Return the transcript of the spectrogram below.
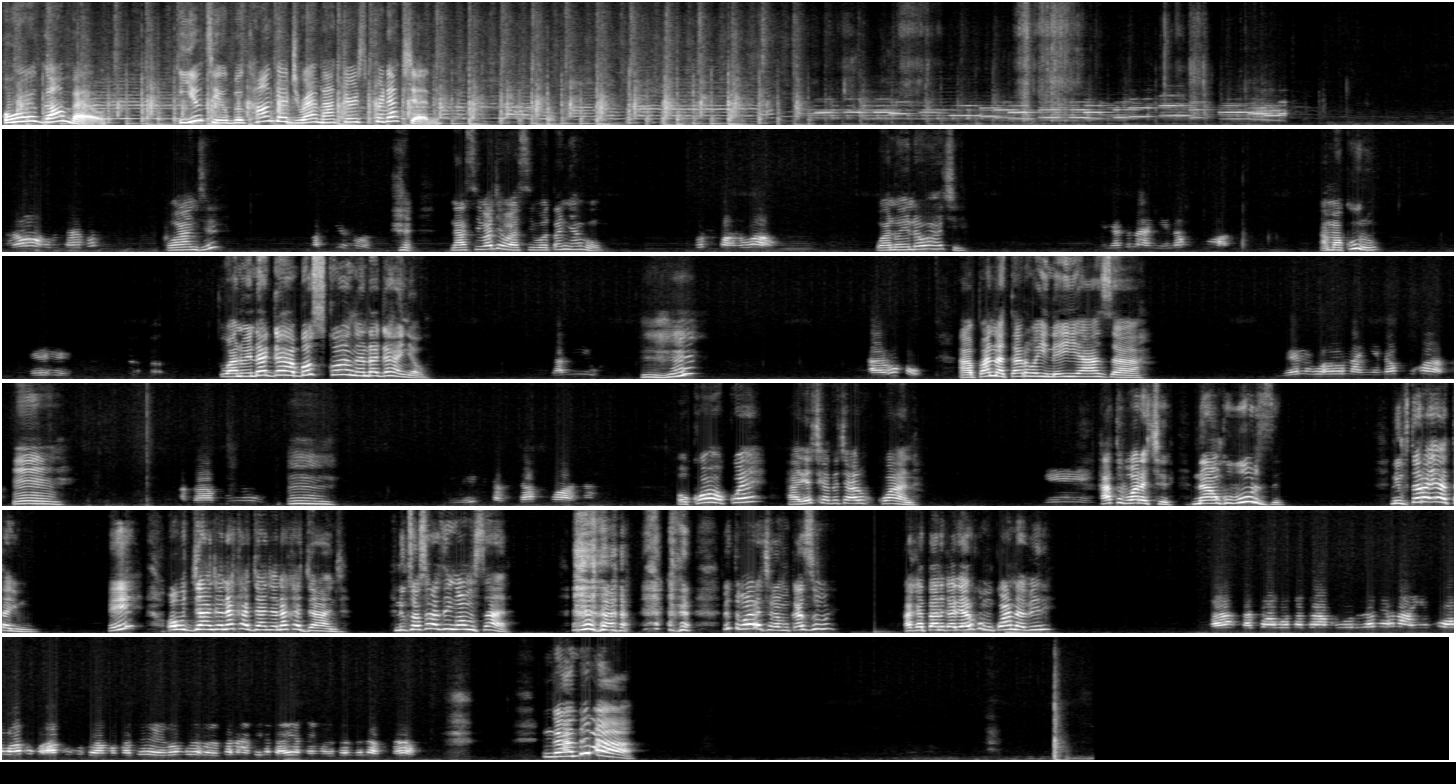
Orugambo. YouTube Bukanga Dramactors Production. wanje nasibaje wasibota nyabo wanoenda wachi amakuru wano endagaha bosco nga ndagaha nyawo mhm. Hapana tariho ine iyaza. Then waho nanyenda kuhaka mm. agakunu mm. inaitwa kukwana okokwe hari ekikata kyari kukwana hatuborekere. Nankuburize ninkutara airtime obujanja n'akajanja n'akajanja nikusasura zinga omusara bituborekere mukazi we akatandika ryari ari kumukwana biri ngambira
